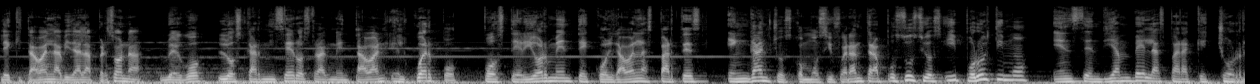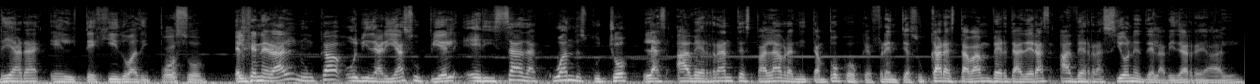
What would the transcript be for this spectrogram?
le quitaban la vida a la persona, luego los carniceros fragmentaban el cuerpo, posteriormente colgaban las partes en ganchos como si fueran trapos sucios y por último encendían velas para que chorreara el tejido adiposo. El general nunca olvidaría su piel erizada cuando escuchó las aberrantes palabras, ni tampoco que frente a su cara estaban verdaderas aberraciones de la vida real.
